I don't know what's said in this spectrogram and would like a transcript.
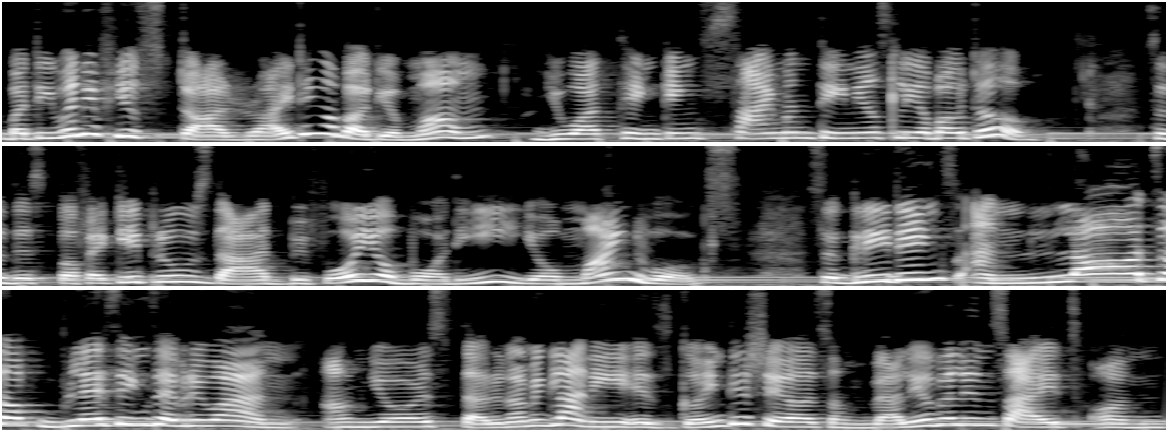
But even if you start writing about your mom, you are thinking simultaneously about her. So, this perfectly proves that before your body, your mind works. So, greetings and lots of blessings, everyone. I'm yours, Taruna Miglani, is going to share some valuable insights on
